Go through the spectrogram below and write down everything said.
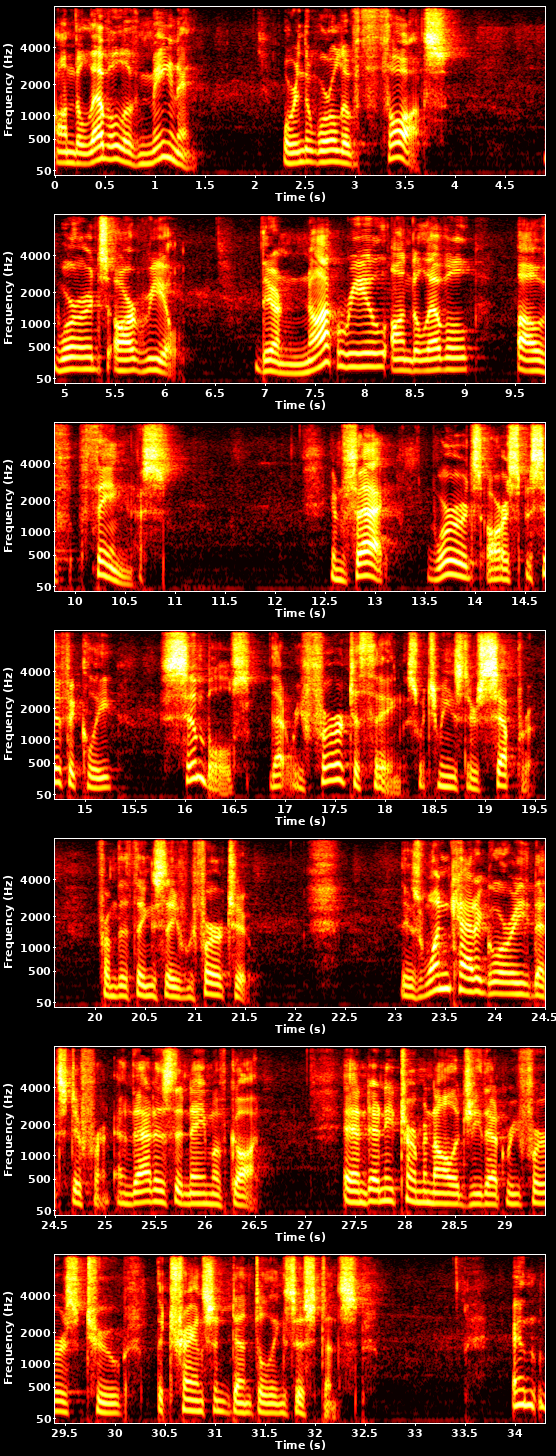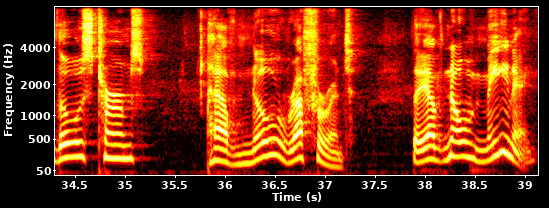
on the level of meaning, or in the world of thoughts, words are real. They're not real on the level of things. In fact, words are specifically symbols that refer to things, which means they're separate from the things they refer to. There's one category that's different, and that is the name of God and any terminology that refers to the transcendental existence. And those terms have no referent, they have no meaning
